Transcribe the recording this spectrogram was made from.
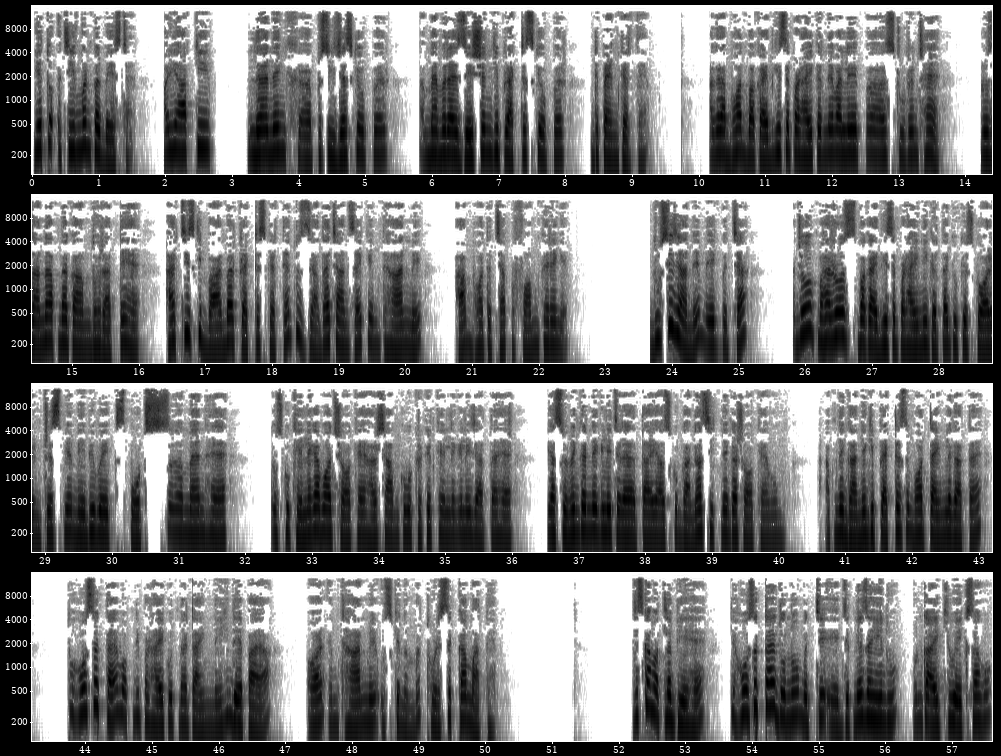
یہ تو اچیومنٹ پر بیسڈ ہے اور یہ آپ کی لرننگ پروسیجرس uh, کے اوپر میمورائزیشن کی پریکٹس کے اوپر ڈپینڈ کرتے ہیں اگر آپ بہت باقاعدگی سے پڑھائی کرنے والے اسٹوڈنٹ uh, ہیں روزانہ اپنا کام دہراتے ہیں ہر چیز کی بار بار پریکٹس کرتے ہیں تو زیادہ چانس ہے کہ امتحان میں آپ بہت اچھا پرفارم کریں گے دوسری جانب ایک بچہ جو ہر روز باقاعدگی سے پڑھائی نہیں کرتا کیونکہ اس کو اور انٹرسٹ بھی ہے مے بی وہ ایک اسپورٹس مین ہے اس کو کھیلنے کا بہت شوق ہے ہر شام کو وہ کرکٹ کھیلنے کے لیے جاتا ہے یا سوئمنگ کرنے کے لیے چلا جاتا ہے یا اس کو گانا سیکھنے کا شوق ہے وہ اپنے گانے کی پریکٹس میں بہت ٹائم لگاتا ہے تو ہو سکتا ہے وہ اپنی پڑھائی کو اتنا ٹائم نہیں دے پایا اور امتحان میں اس کے نمبر تھوڑے سے کم آتے ہیں جس کا مطلب یہ ہے کہ ہو سکتا ہے دونوں بچے ایک جتنے ذہین ہوں ان کا آئی کیو ایک سا ہو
